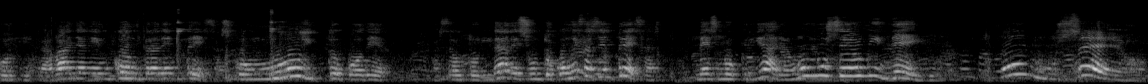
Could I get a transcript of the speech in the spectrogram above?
Porque traballan en contra de empresas con moito poder. As autoridades, xunto con esas empresas, mesmo criaran un museo mineiro. Un museo?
